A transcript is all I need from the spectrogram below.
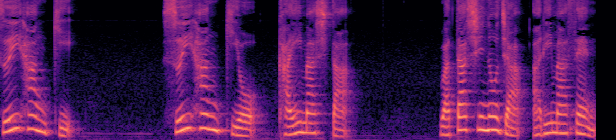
炊飯器炊飯器を買いました。私のじゃありません。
